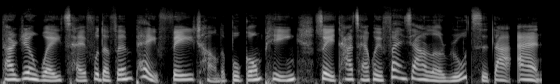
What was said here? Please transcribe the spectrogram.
他认为财富的分配非常的不公平，所以他才会犯下了如此大案。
